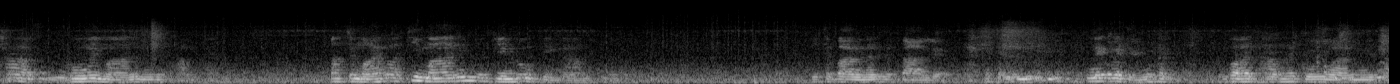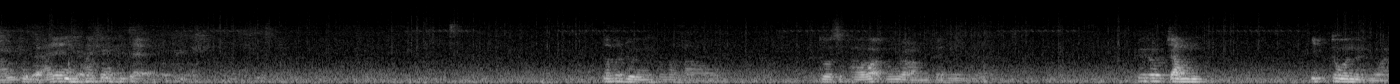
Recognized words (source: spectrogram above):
ถ้ากูไม่มาแล้วมึงจะถามใครอาจจะหมายว่าที่มานี่มันเพียงรูปเพียงนามที่จะบางนั้นก็ตาเหลือกนึกไม่ถึงว่าพอถามแล้วกูมามึงถามผู้ใดยังไง แล้วมาดูนะครับว่าเรา ตัวสภาวะของเรามันเป็นยังไงคือเราจำอีกตัวหนึ่งไว้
